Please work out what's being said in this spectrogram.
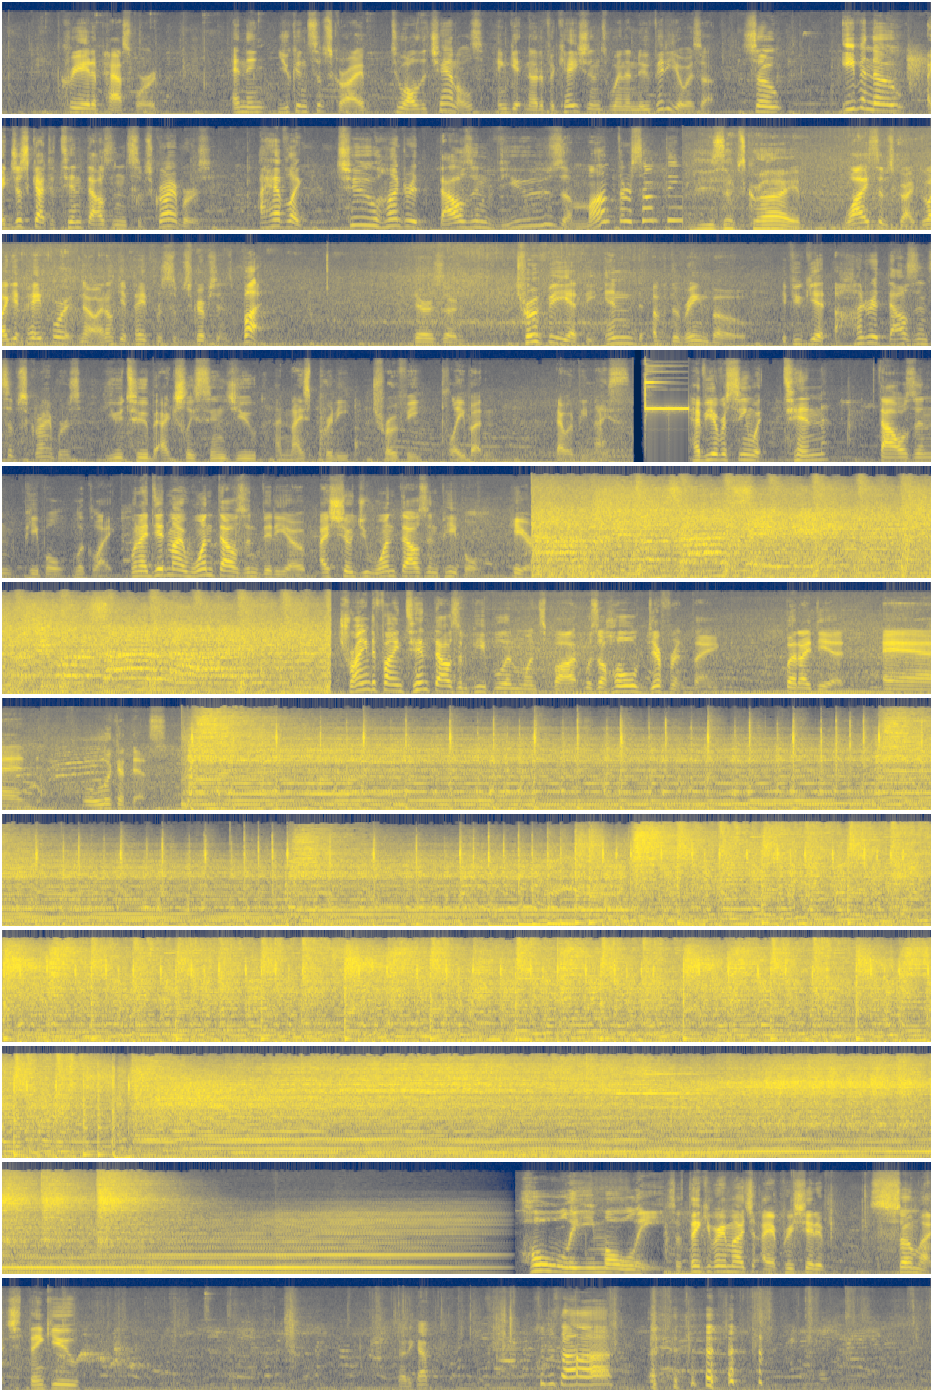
create a password, and then you can subscribe to all the channels and get notifications when a new video is up. So even though I just got to 10,000 subscribers, I have like 200,000 views a month or something. Please subscribe. Why subscribe? Do I get paid for it? No, I don't get paid for subscriptions, but there's a trophy at the end of the rainbow. If you get 100,000 subscribers, YouTube actually sends you a nice, pretty trophy play button. That would be nice. Have you ever seen what 10,000 people look like? When I did my 1,000 video, I showed you 1,000 people here. Trying to find 10,000 people in one spot was a whole different thing, but I did. And look at this. Holy moly. So thank you very much. I appreciate it so much. Thank you. Ready, Cap? Superstar!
